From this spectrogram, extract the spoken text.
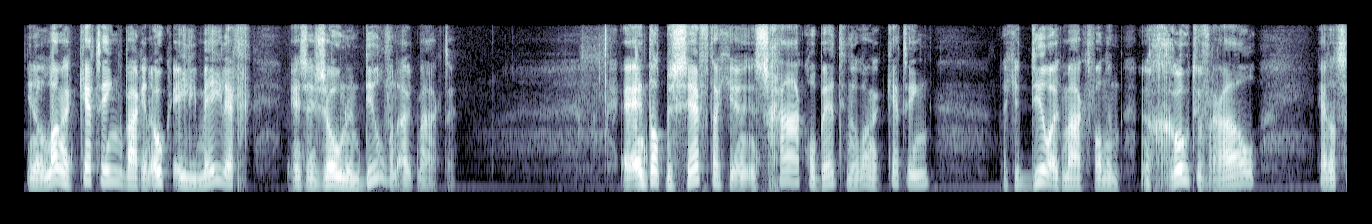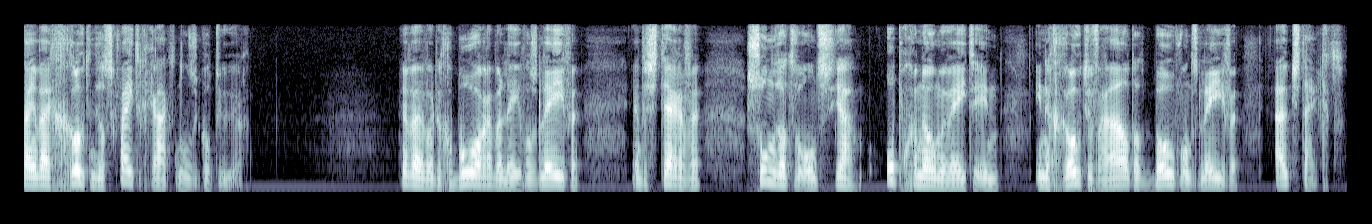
in een lange ketting waarin ook Elimelech en zijn zoon een deel van uitmaakten. En dat besef dat je een schakel bent in een lange ketting, dat je deel uitmaakt van een, een grote verhaal, ja, dat zijn wij grotendeels kwijtgeraakt in onze cultuur. En wij worden geboren, we leven ons leven en we sterven zonder dat we ons ja, opgenomen weten in, in een grote verhaal dat boven ons leven uitstijgt.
